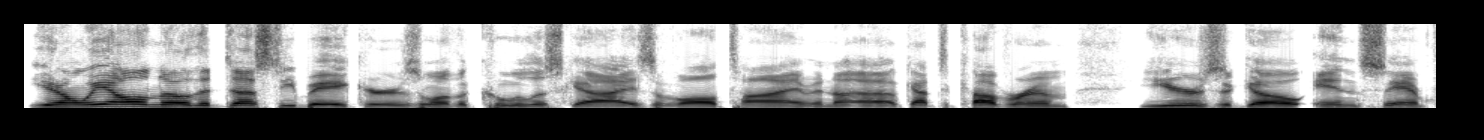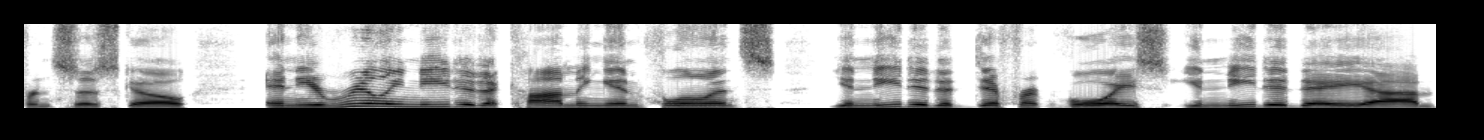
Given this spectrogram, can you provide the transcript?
You know, we all know that Dusty Baker is one of the coolest guys of all time, and uh, got to cover him years ago in San Francisco. And you really needed a calming influence. You needed a different voice. You needed a um,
